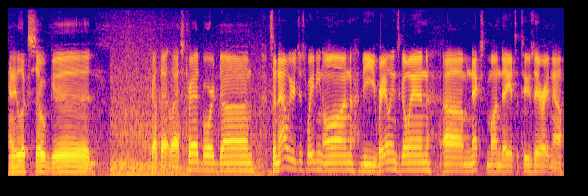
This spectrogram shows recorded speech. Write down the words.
And it looks so good. Got that last tread board done. So now we're just waiting on the railings go in um, next Monday. It's a Tuesday right now.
